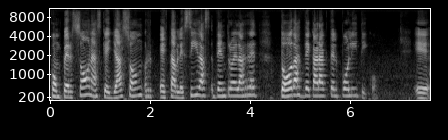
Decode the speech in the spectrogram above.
con personas que ya son establecidas dentro de la red, todas de carácter político. Eh,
